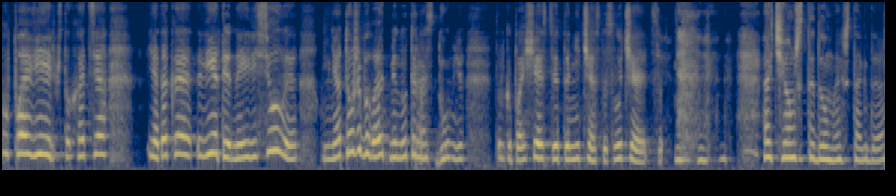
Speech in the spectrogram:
О, поверь, что хотя я такая ветреная и веселая, у меня тоже бывают минуты раздумья. Только, по счастью, это не часто случается. О чем же ты думаешь тогда?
